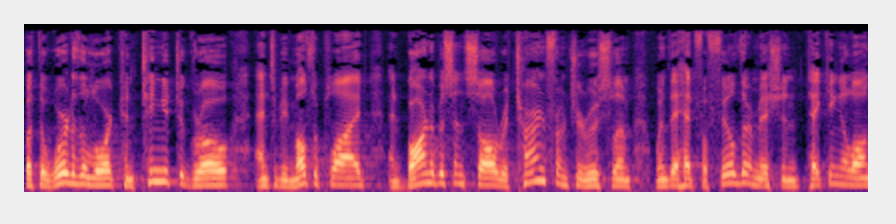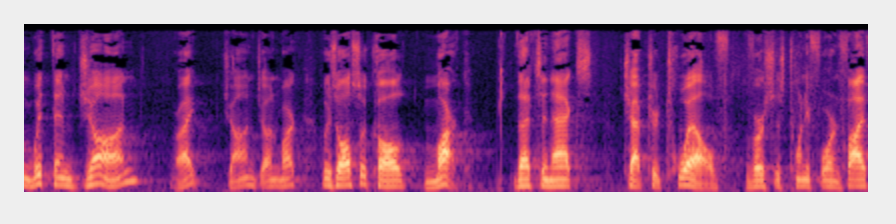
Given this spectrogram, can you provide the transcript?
But the word of the Lord continued to grow and to be multiplied, and Barnabas and Saul returned from Jerusalem when they had fulfilled their mission, taking along with them John, right? John, John Mark, who is also called Mark. That's in Acts chapter 12, verses 24 and 5.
